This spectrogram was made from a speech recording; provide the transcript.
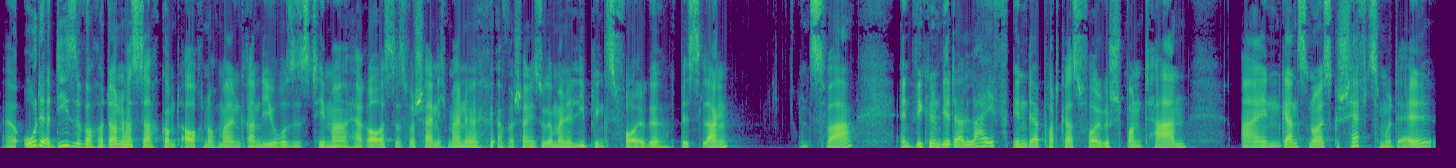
Äh, oder diese Woche Donnerstag kommt auch nochmal ein grandioses Thema heraus. Das ist wahrscheinlich meine, ja, wahrscheinlich sogar meine Lieblingsfolge bislang. Und zwar entwickeln wir da live in der Podcast-Folge spontan ein ganz neues Geschäftsmodell,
